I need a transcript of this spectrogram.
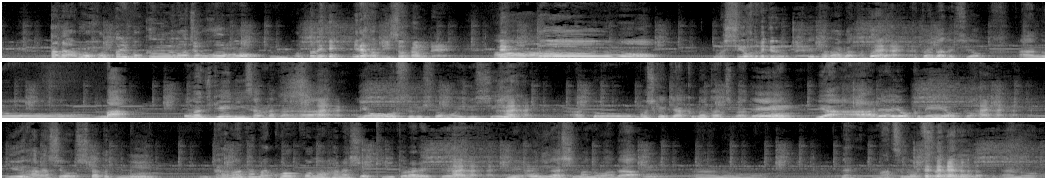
ただもう本当に僕の情報もうん。本当に皆さんと一緒なのでネットももう死ぬほど見てるので。で例えば例えば、はいはいはい。例えばですよ。あのーまあ同じ芸人さんだから、はいはいはい。擁護する人もいるし、はいはいはい。あともしくは逆の立場で、いやあれはよくねえよとはいはいはいい。う話をした時に、たまたまここの話を切り取られて、はいはいはいね、鬼ヶ島の和田、うん。あの何松本さんに あの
